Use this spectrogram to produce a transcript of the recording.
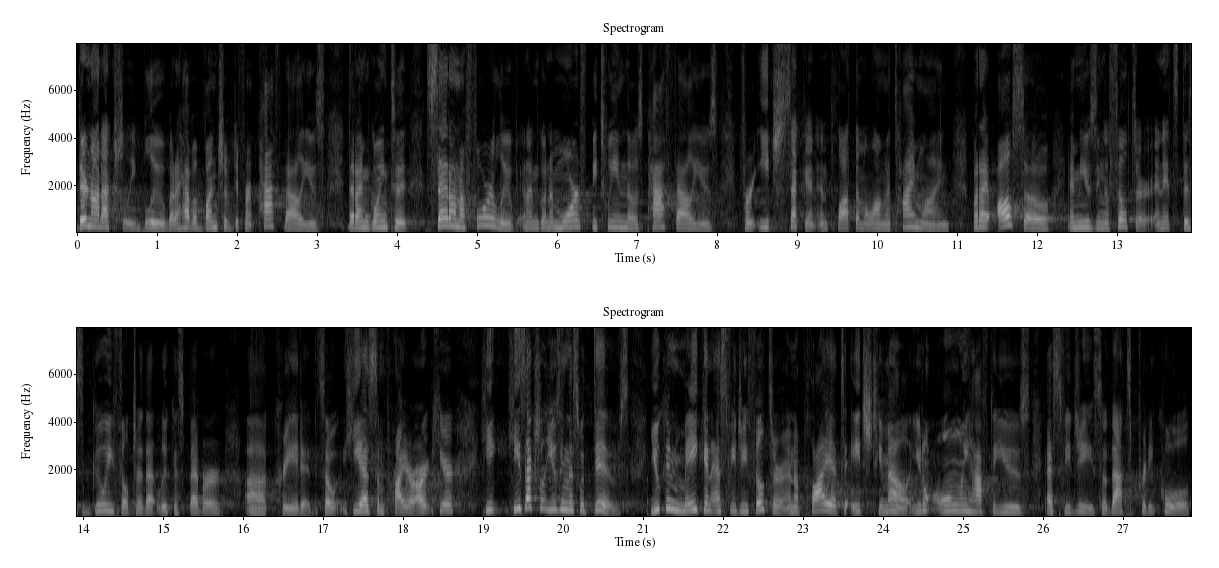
they're not actually blue, but I have a bunch of different path values that I'm going to set on a for loop, and I'm going to morph between those path values for each second and plot them along a timeline. But I also am using a filter, and it's this gooey filter that Lucas Bebber uh, created. So he has some prior art here. He, he's actually using this with divs. You can make an SVG filter and apply it to HTML. You don't only have to use SVG, so that's pretty cool.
